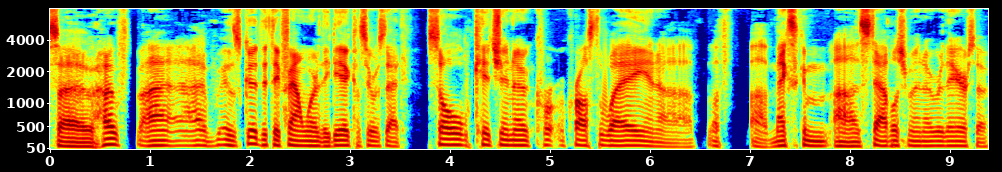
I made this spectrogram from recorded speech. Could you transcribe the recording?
So hope I, I, it was good that they found where they did because there was that Soul Kitchen ac- across the way and a, a, a Mexican uh, establishment over there. So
